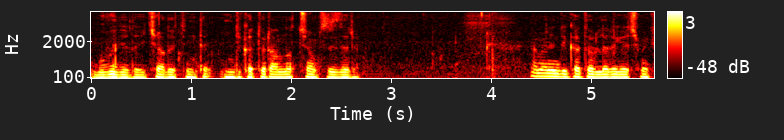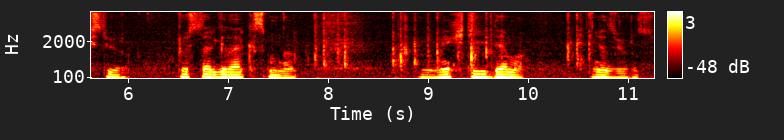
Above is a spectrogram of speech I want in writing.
Bu videoda iki adet inte- indikatör anlatacağım sizlere. Hemen indikatörlere geçmek istiyorum. Göstergeler kısmından MACD demo yazıyoruz.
